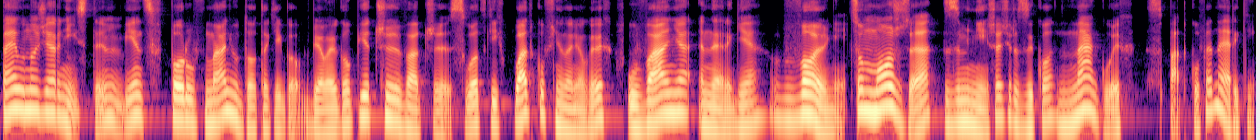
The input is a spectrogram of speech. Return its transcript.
pełnoziarnistym, więc w porównaniu do takiego białego pieczywa czy słodkich płatków śniadaniowych uwalnia energię wolniej, co może zmniejszać ryzyko nagłych spadków energii.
